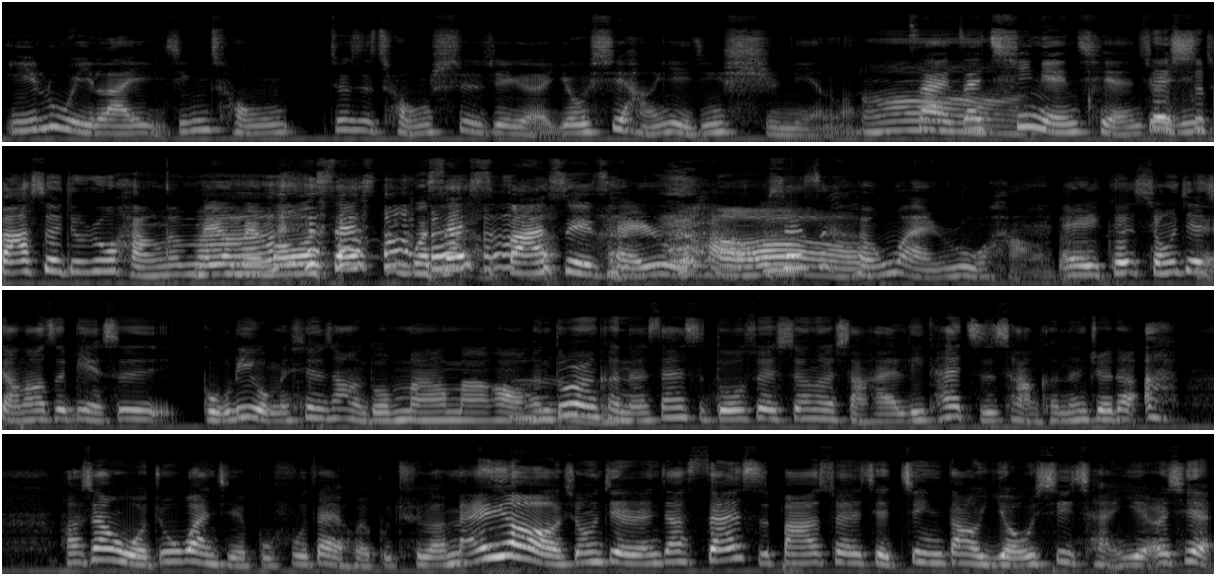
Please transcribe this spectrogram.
一路以来，已经从就是从事这个游戏行业已经十年了。哦、在在七年前就，十八岁就入行了吗？没有没有，我三我三十八岁才入行，哦、我算是很晚入行。哎，可熊姐讲到这边也是鼓励我们线上很多妈妈哈，很多人可能三十多岁生了小孩，离开职场，可能觉得啊，好像我就万劫不复，再也回不去了。没有，熊姐人家三十八岁，而且进到游戏产业，而且。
